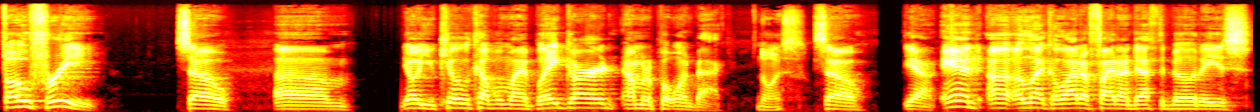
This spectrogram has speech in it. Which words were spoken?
faux free. So, um, yo, you killed a couple of my bladeguard. I'm gonna put one back. Nice. So yeah, and uh, unlike a lot of fight on death abilities,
